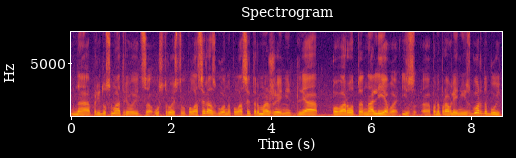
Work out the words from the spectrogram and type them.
На, предусматривается устройство полосы разгона, полосы торможения. Для поворота налево из, а, по направлению из города будет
